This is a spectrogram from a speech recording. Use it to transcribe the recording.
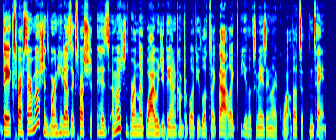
they express their emotions more and he does express his emotions more and like why would you be uncomfortable if you look like that? Like he looks amazing like wow that's insane.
